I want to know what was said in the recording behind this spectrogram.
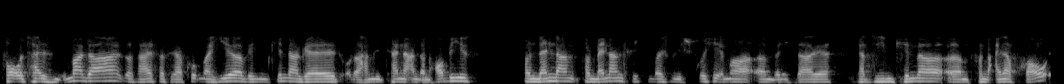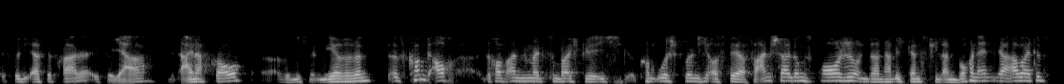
Vorurteile sind immer da. Das heißt, dass ja, guck mal hier, wegen Kindergeld oder haben die keine anderen Hobbys von Männern, von Männern kriege ich zum Beispiel die Sprüche immer, ähm, wenn ich sage, ich habe sieben Kinder ähm, von einer Frau, ist so die erste Frage. Ich so, ja, mit einer Frau, also nicht mit mehreren. Es kommt auch darauf an, wenn man jetzt zum Beispiel, ich komme ursprünglich aus der Veranstaltungsbranche und dann habe ich ganz viel an Wochenenden gearbeitet.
